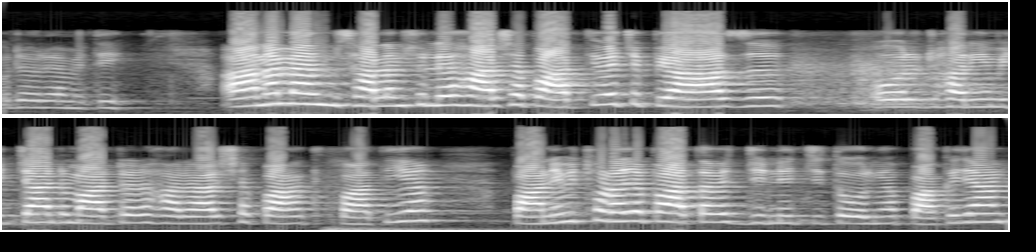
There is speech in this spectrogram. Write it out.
ਆ ਮਿੱਤੀ ਆ ਨਾ ਮੈਂ ਮਸਾਲਾ ਮਸੂਲੇ ਹਰ ਸ਼ਾ ਪਾਤੀ ਵਿੱਚ ਪਿਆਜ਼ ਔਰ ਹਰੀਆਂ ਮਿਰਚਾਂ ਟਮਾਟਰ ਹਰ ਹਰ ਸ਼ਾ ਪਾ ਪਾਤੀ ਆ। ਪਾਣੀ ਵੀ ਥੋੜਾ ਜਿਹਾ ਪਾਤਾ ਵਿੱਚ ਜਿੰਨੇ ਚ ਤੋਰੀਆਂ ਪੱਕ ਜਾਣ।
